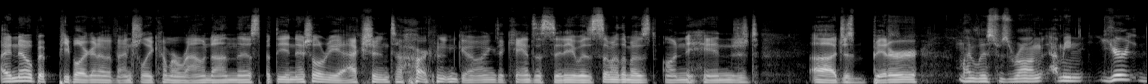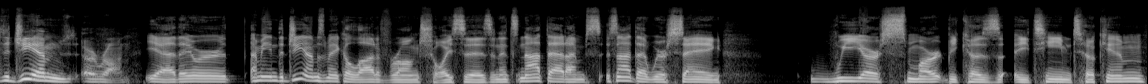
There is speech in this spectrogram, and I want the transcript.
I know people are going to eventually come around on this, but the initial reaction to Hardman going to Kansas City was some of the most unhinged, uh, just bitter. My list was wrong. I mean, you're the GMs are wrong. Yeah, they were. I mean, the GMs make a lot of wrong choices, and it's not that I'm. It's not that we're saying we are smart because a team took him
